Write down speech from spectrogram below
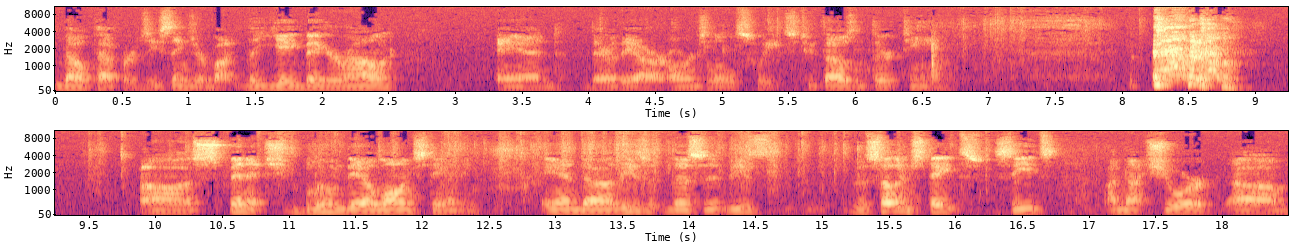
bell peppers. These things are about yay big around, and there they are, orange little sweets, 2013. uh, spinach, Bloomsdale longstanding, and uh, these this is these the Southern States seeds. I'm not sure. Um,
